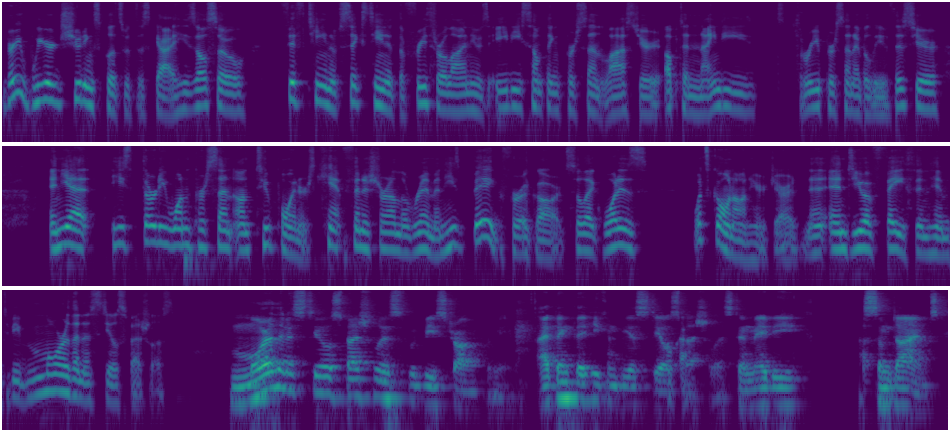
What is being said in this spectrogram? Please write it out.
very weird shooting splits with this guy. He's also 15 of 16 at the free throw line. He was 80 something percent last year, up to 93%, I believe, this year. And yet he's 31% on two pointers, can't finish around the rim, and he's big for a guard. So, like, what is what's going on here, Jared? And, and do you have faith in him to be more than a steal specialist? More than a steal specialist would be strong for me. I think that he can be a steal okay. specialist and maybe some dimes.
